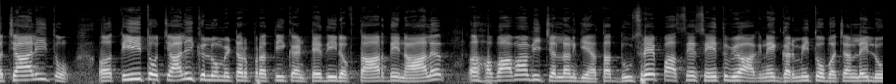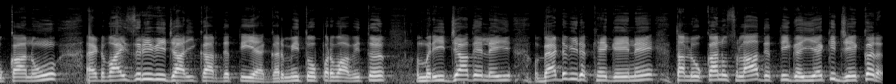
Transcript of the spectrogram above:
ਅ, 40 ਤੋਂ ਅ, 30 ਤੋਂ 40 ਕਿਲੋਮੀਟਰ ਪ੍ਰਤੀ ਘੰਟੇ ਦੀ ਰਫ਼ਤਾਰ ਦੇ ਨਾਲ ਹਵਾਵਾਂ ਵੀ ਚੱਲਣਗੀਆਂ ਤਾਂ ਦੂਸਰੇ ਪਾਸੇ ਸਿਹਤ ਵਿਭਾਗ ਨੇ ਗਰਮੀ ਤੋਂ ਬਚਣ ਲਈ ਲੋਕਾਂ ਨੂੰ ਐਡਵਾਈਜ਼ਰੀ ਵੀ ਜਾਰੀ ਕਰ ਦਿੱਤੀ ਹੈ। ਗਰਮੀ ਤੋਂ ਪ੍ਰਭਾਵਿਤ ਮਰੀਜ਼ਾਂ ਦੇ ਲਈ ਬੈੱਡ ਵੀ ਰੱਖੇ ਗਏ ਨੇ। ਤਾਂ ਲੋਕਾਂ ਨੂੰ ਸਲਾਹ ਦਿੱਤੀ ਗਈ ਹੈ ਕਿ ਜੇਕਰ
